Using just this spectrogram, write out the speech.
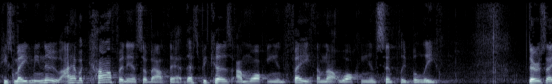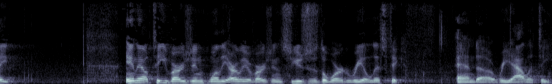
He's made me new. I have a confidence about that. That's because I'm walking in faith. I'm not walking in simply belief. There's a NLT version, one of the earlier versions, uses the word realistic and uh, reality.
